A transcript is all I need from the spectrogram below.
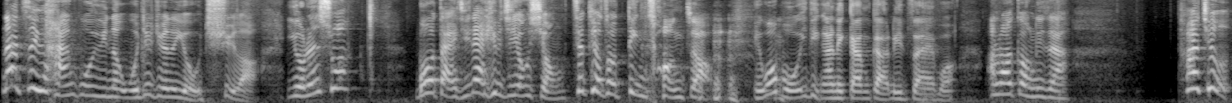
那至于韩国瑜呢，我就觉得有趣了。有人说，我逮鸡蛋黑鸡用熊，这叫做定妆照。哎，我不一定跟你尴尬，你知不？阿拉贡，你知道？他就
